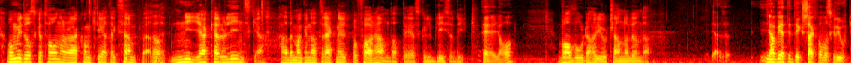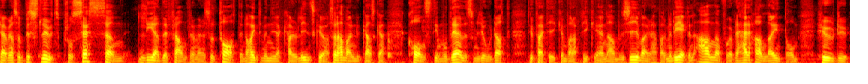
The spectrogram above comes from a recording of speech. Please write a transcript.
Om vi då ska ta några konkreta exempel. Ja. Nya Karolinska, hade man kunnat räkna ut på förhand att det skulle bli så dyrt? Eh, ja, Vad borde ha gjorts annorlunda? Jag vet inte exakt vad man skulle gjort där, men alltså beslutsprocessen leder fram till de här resultaten. Det har inte med Nya Karolinska att göra. Sen hade man en ganska konstig modell som gjorde att du i praktiken bara fick en anbudsgivare i det här fallet. Men det är egentligen en annan fråga. för Det här handlar inte om hur du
